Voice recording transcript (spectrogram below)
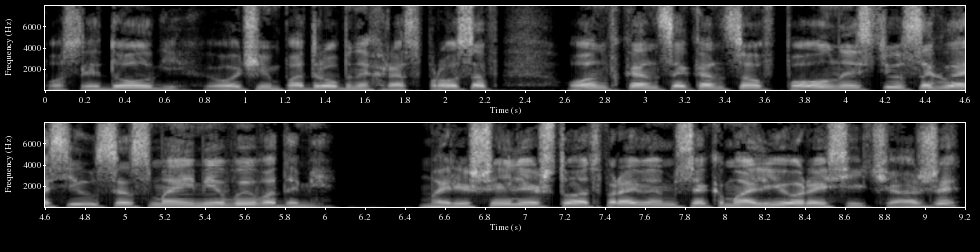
После долгих и очень подробных расспросов он в конце концов полностью согласился с моими выводами. Мы решили, что отправимся к Мальоре сейчас же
